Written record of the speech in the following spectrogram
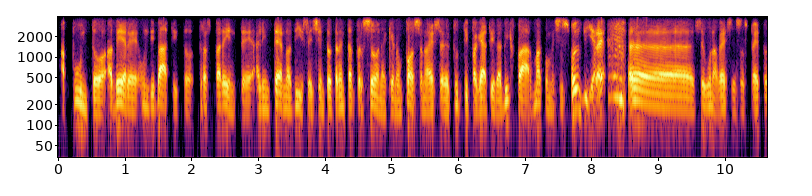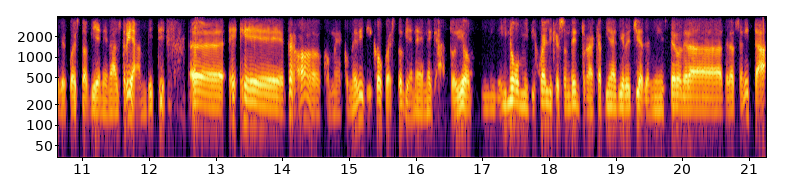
appunto avere un dibattito trasparente all'interno di 630 persone che non possono essere tutti pagati da Big Pharma, come si suol dire, eh, se uno avesse il sospetto che questo avviene in altri ambiti, eh, e, e, però come, come, vi dico questo viene negato. Io i nomi di quelli che sono dentro la cabina di regia del Ministero della, della Sanità,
